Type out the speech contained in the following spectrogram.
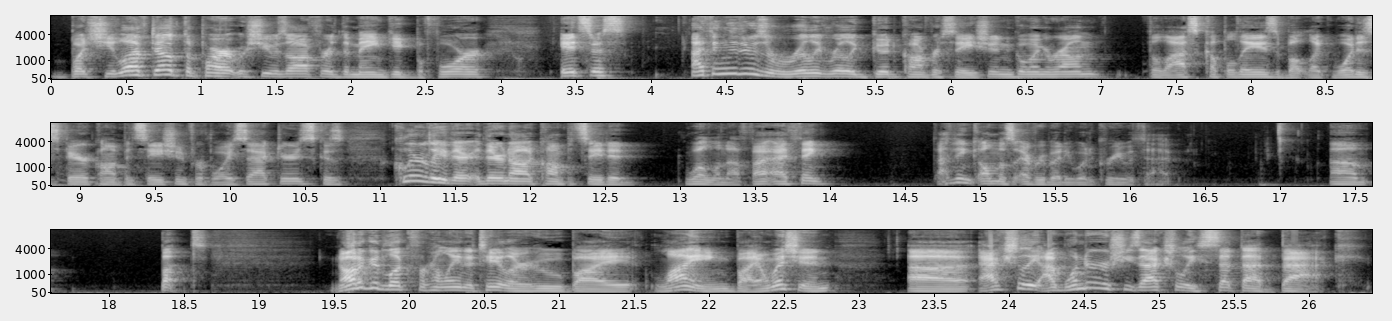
but she left out the part where she was offered the main gig before. It's just I think that there's a really really good conversation going around the last couple days about like what is fair compensation for voice actors because clearly they're they're not compensated well enough. I, I, think I think almost everybody would agree with that. Um, but not a good look for Hellena Taylor, who by lying by omission, uh, actually I wonder if she's actually set that back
